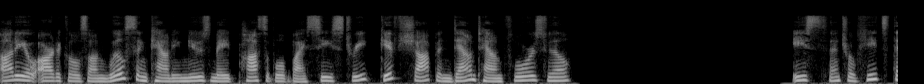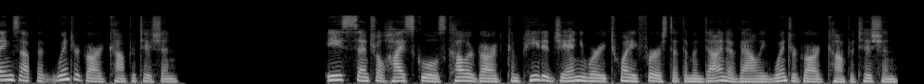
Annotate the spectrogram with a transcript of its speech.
Audio articles on Wilson County News made possible by C Street Gift Shop in downtown Floresville. East Central heats things up at Winter Guard competition. East Central High School's Color Guard competed January 21st at the Medina Valley Winter Guard competition.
